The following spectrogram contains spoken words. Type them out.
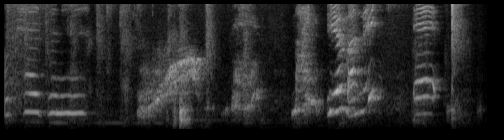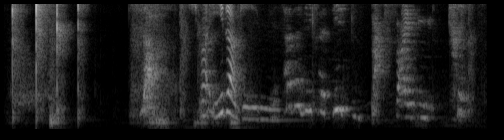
Okay, Jenny. Mein Ehemann nicht? Äh, so. Ich war eh dagegen. Jetzt hat er die verdienten Backpfeifen gekriegt.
